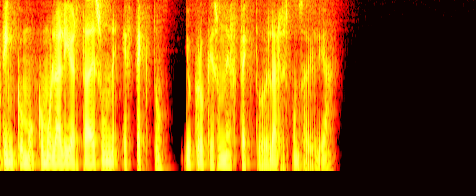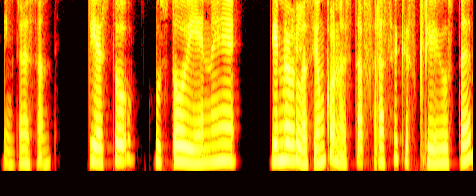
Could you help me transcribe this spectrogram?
fin, como, como la libertad es un efecto, yo creo que es un efecto de la responsabilidad. Interesante. Y esto justo viene tiene relación con esta frase que escribe usted.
